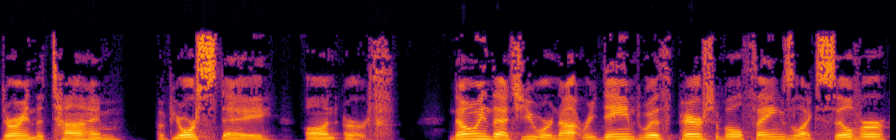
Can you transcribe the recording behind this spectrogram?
during the time of your stay on earth, knowing that you were not redeemed with perishable things like silver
